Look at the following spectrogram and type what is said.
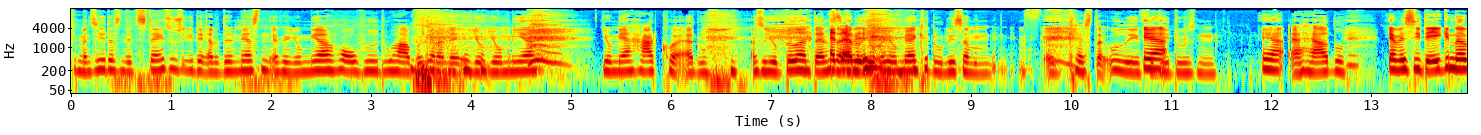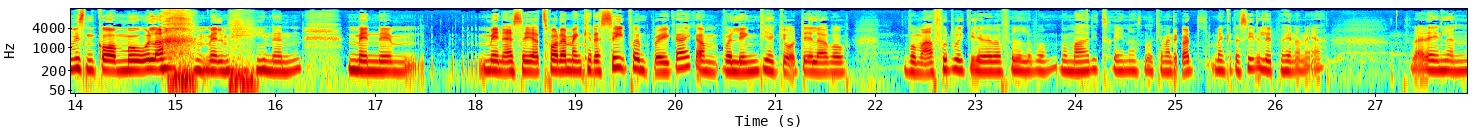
kan man sige, der er sådan lidt status i det? Eller det er mere sådan, okay, jo mere hård hud du har på hænderne, jo, jo mere, jo mere hardcore er du. altså jo bedre en danser Altså, er du, det- jo, jo mere kan du ligesom øh, kaste dig ud i, fordi ja. du sådan Ja. er hærdet. Jeg vil sige, det er ikke noget, vi sådan går og måler mellem hinanden. Men, øhm, men altså, jeg tror da, man kan da se på en breaker, ikke? Om hvor længe de har gjort det, eller hvor, hvor meget footwork de laver i hvert fald, eller hvor, hvor meget de træner og sådan noget. Kan man, da godt, man kan da se det lidt på hænderne, ja. Så der er da en eller anden,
